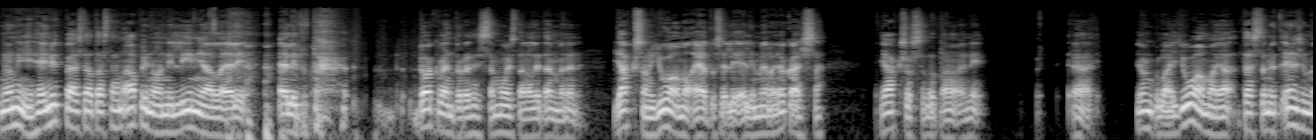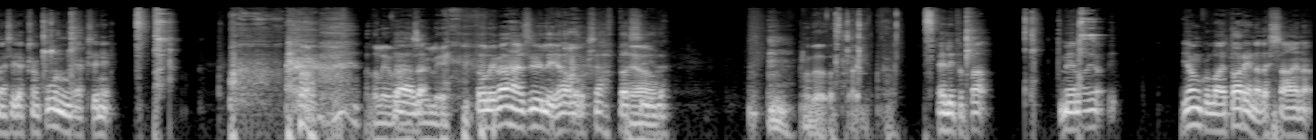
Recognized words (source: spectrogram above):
No niin, hei nyt päästään taas tähän apinoinnin linjalle, eli, eli tota, Doc Venturesissa muistan oli tämmöinen jakson juoma-ajatus, eli, eli meillä on jokaisessa jaksossa tota, niin, ää, jonkunlainen juoma, ja tässä nyt ensimmäisen jakson kunniaksi, niin Mä tulin vähän syliin. tuli vähän syliin, haluatko sä ottaa siitä? Tämäkin. Eli tota, meillä on jo, jonkunlainen tarina tässä aina,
